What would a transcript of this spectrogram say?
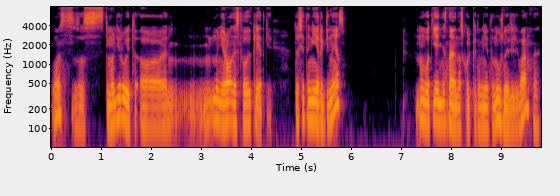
Он стимулирует ну, нейронные стволы клетки – то есть это нейрогенез. Ну вот я не знаю, насколько это мне это нужно и релевантно,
